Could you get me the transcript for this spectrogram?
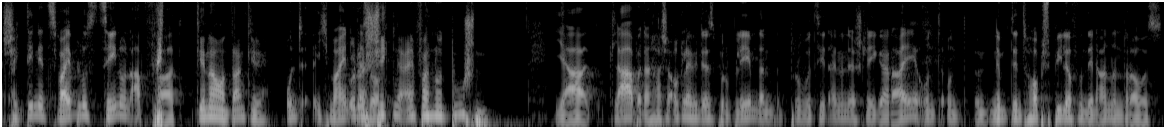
Schick den jetzt 2 plus 10 und Abfahrt. genau, danke. Und ich meine, Oder also, schicken einfach nur duschen. Ja, klar, aber dann hast du auch gleich wieder das Problem, dann provoziert einer eine Schlägerei und, und, und nimmt den Topspieler von den anderen raus.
